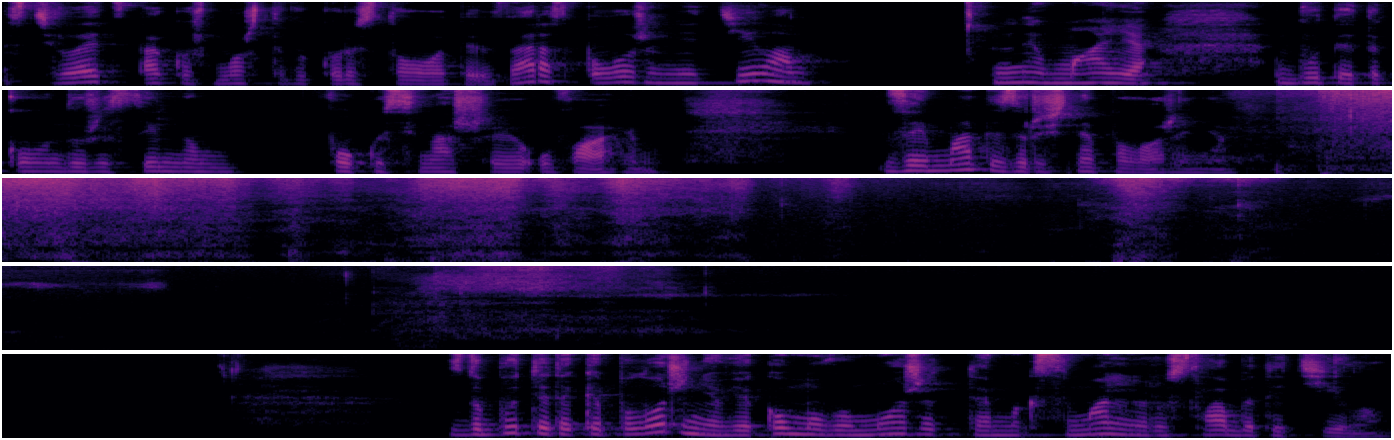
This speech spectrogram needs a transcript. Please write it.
стілець, також можете використовувати. Зараз положення тіла не має бути такому дуже сильному фокусі нашої уваги. Займати зручне положення. Здобути таке положення, в якому ви можете максимально розслабити тіло,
